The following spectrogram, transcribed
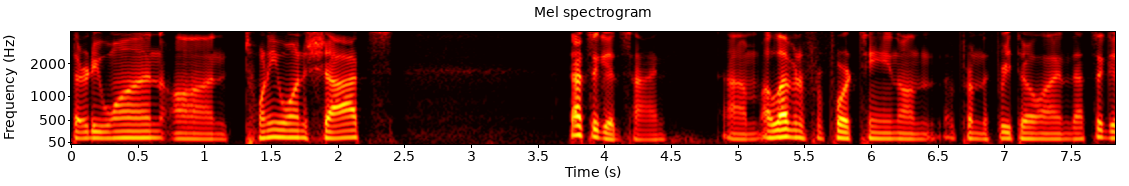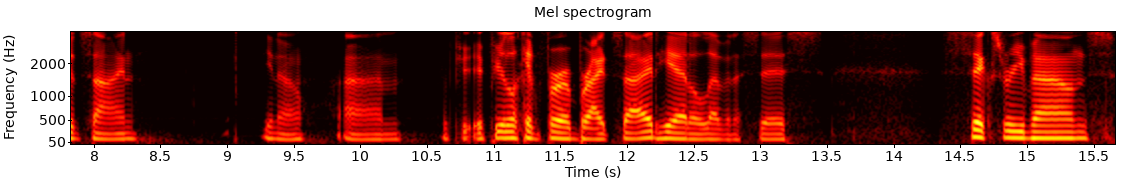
31 on 21 shots. That's a good sign. Um, 11 for 14 on from the free throw line. That's a good sign. You know, um, if you're if you're looking for a bright side, he had 11 assists, six rebounds.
